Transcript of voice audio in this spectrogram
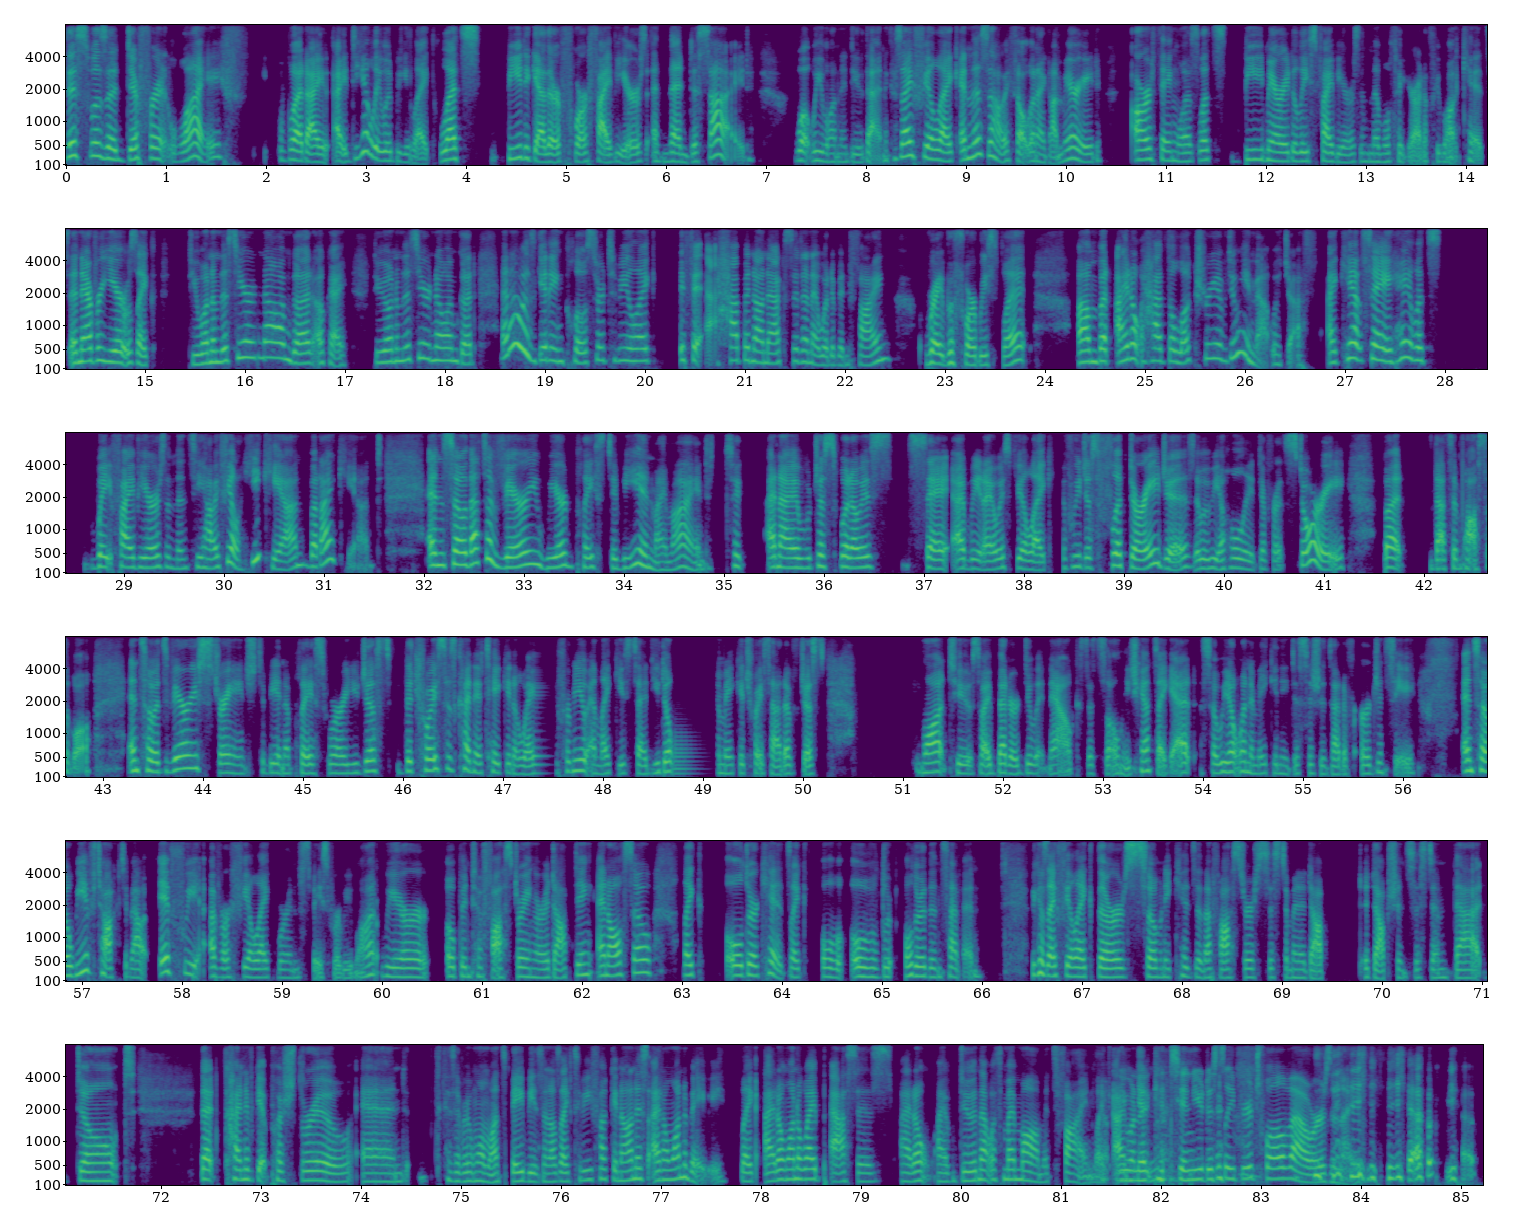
this was a different life, what I ideally would be like, let's be together for five years and then decide what we want to do then. Because I feel like, and this is how I felt when I got married. Our thing was let's be married at least five years and then we'll figure out if we want kids. And every year it was like, do you want him this year? No, I'm good. Okay. Do you want him this year? No, I'm good. And I was getting closer to be like, if it happened on accident, I would have been fine right before we split. Um, but I don't have the luxury of doing that with Jeff. I can't say, hey, let's wait five years and then see how I feel. He can, but I can't. And so that's a very weird place to be in my mind to and I just would always say, I mean, I always feel like if we just flipped our ages, it would be a wholly different story. But that's impossible. And so it's very strange to be in a place where you just the choice is kind of taken away from you. And like you said, you don't make a choice out of just want to so i better do it now because it's the only chance i get so we don't want to make any decisions out of urgency and so we've talked about if we ever feel like we're in the space where we want we are open to fostering or adopting and also like older kids like old, older older than seven. Because i feel like there's so many kids in the foster system and adopt adoption system that don't that kind of get pushed through and because everyone wants babies. And i was like to be fucking honest i don't want a baby. Like i don't want to wipe asses. I don't i'm doing that with my mom. It's fine. Like i want to continue to sleep your 12 hours a night. Yep yep.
